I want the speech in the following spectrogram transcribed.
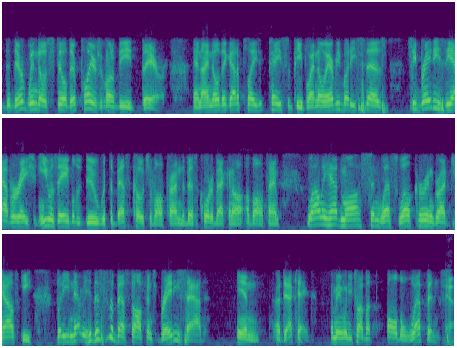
their window is still, their players are going to be there. And I know they got to play, pay some people. I know everybody says, see, Brady's the aberration. He was able to do with the best coach of all time, the best quarterback all, of all time. Well, he had Moss and Wes Welker and Gronkowski, but he never. This is the best offense Brady's had in a decade. I mean, when you talk about all the weapons, yeah.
